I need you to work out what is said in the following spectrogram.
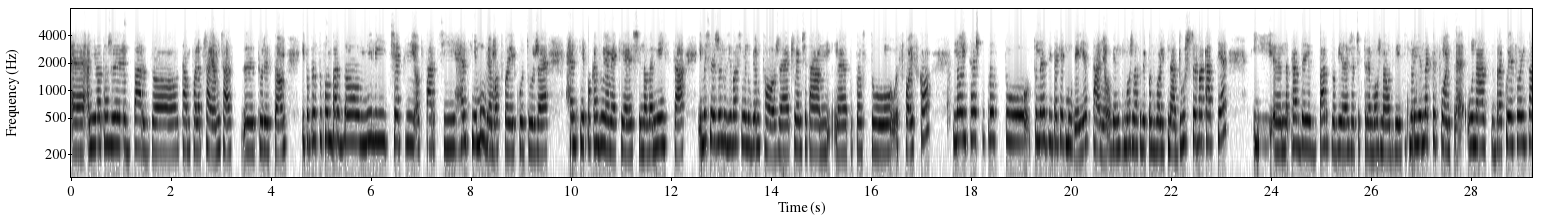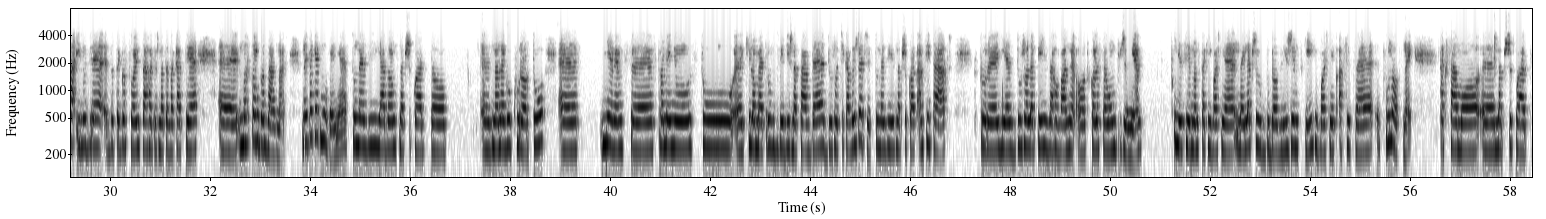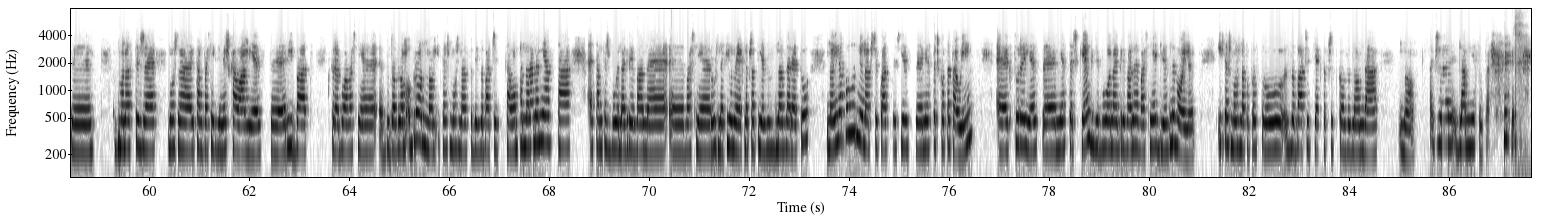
E, animatorzy bardzo tam polepszają czas y, turystom i po prostu są bardzo mili, ciepli, otwarci, chętnie mówią o swojej kulturze, chętnie pokazują jakieś nowe miejsca i myślę, że ludzie właśnie lubią to, że czują się tam e, po prostu swojsko. No i też po prostu w Tunezji, tak jak mówię, jest tanio, więc można sobie pozwolić na dłuższe wakacje i e, naprawdę jest bardzo wiele rzeczy, które można odwiedzić. No i jednak te słońce. U nas brakuje słońca i ludzie do tego słońca, chociaż na te wakacje, e, no chcą go zaznać. No i tak jak mówię, nie? W Tunezji jadąc na przykład do e, znanego kurortu, nie wiem, w, w promieniu 100 kilometrów zwiedzisz naprawdę dużo ciekawych rzeczy. W Tunezji jest na przykład amfiteatr, który jest dużo lepiej zachowany od Koloseum w Rzymie jest jedną z takich właśnie najlepszych budowli rzymskich właśnie w Afryce Północnej. Tak samo y, na przykład y, w monastyrze można, tam właśnie gdzie mieszkałam jest y, Ribat, która była właśnie budowlą obronną i też można sobie zobaczyć całą panoramę miasta. E, tam też były nagrywane właśnie różne filmy, jak na przykład Jezus z Nazaretu. No i na południu na przykład też jest miasteczko Tatawin, e, które jest miasteczkiem, gdzie było nagrywane właśnie Gwiezdne Wojny i też można po prostu zobaczyć, jak to wszystko wygląda. No, Także dla mnie super.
